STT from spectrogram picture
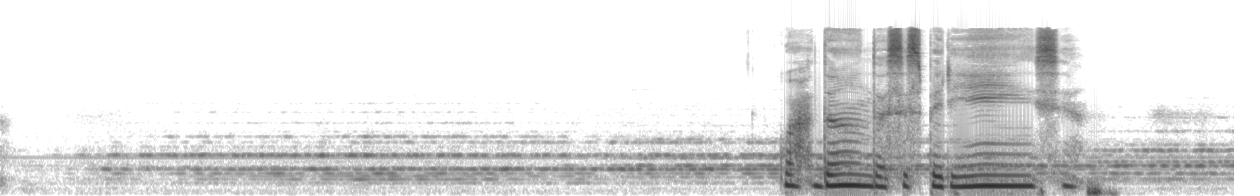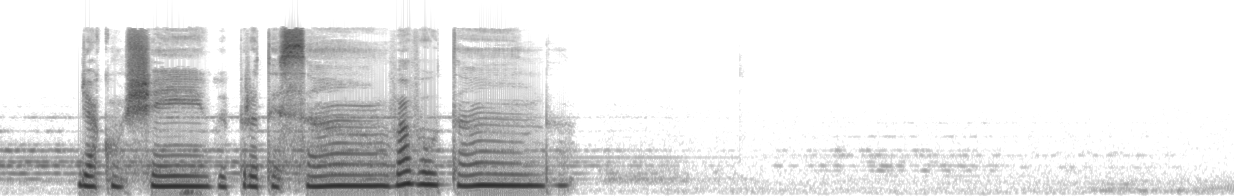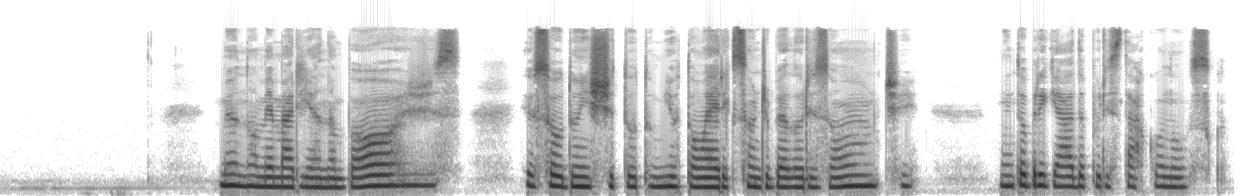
Guardando essa experiência de aconchego e proteção, vá voltando Meu nome é Mariana Borges, Eu sou do Instituto Milton Erickson de Belo Horizonte. Muito obrigada por estar conosco.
